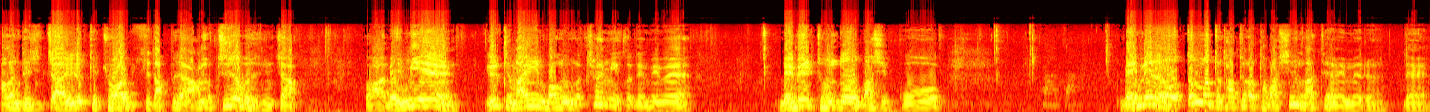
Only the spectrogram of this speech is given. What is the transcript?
아 근데 진짜 이렇게 조합이 진짜 나쁘지 않아. 한번 드셔보세요 진짜. 와 메밀 이렇게 많이 먹은 거 처음이거든 메밀. 메밀 전도 맛있고. 맞아. 메밀은 어떤 것도 다 들어 다 맛있는 것 같아요 메밀은. 네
